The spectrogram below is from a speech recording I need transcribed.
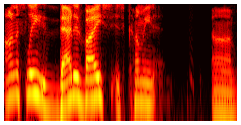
honestly that advice is coming um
